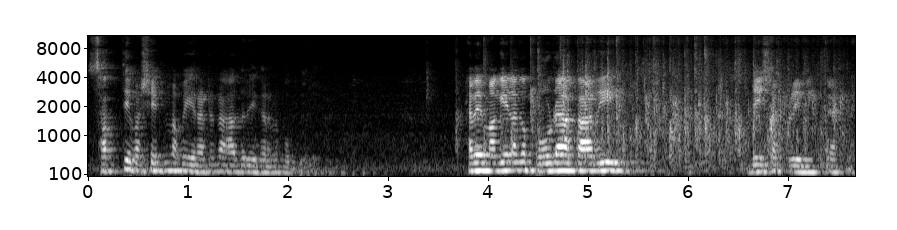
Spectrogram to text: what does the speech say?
සත්‍ය වශයෙන්ම අපේ රටට ආදරය කරන පුද්ගලයෙක්. හැබැයි මගේ ළඟ ප්‍රෝඩාකාරී දේශප්‍රේමීත්වයක් නැහැ.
